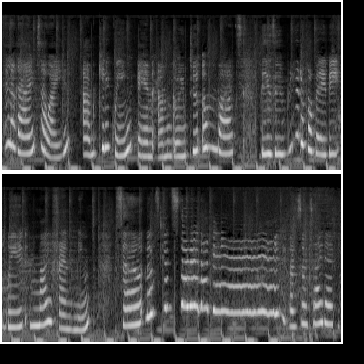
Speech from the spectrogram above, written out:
Hello guys, how are you? I'm Kitty Queen and I'm going to unbox this is a beautiful baby with my friend Mint. So let's get started again! I'm so excited!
